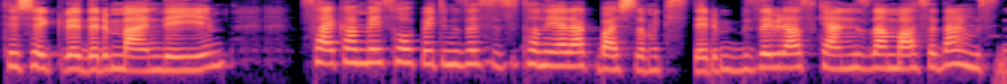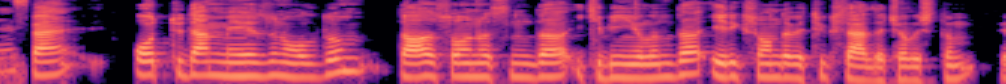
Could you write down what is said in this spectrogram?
Teşekkür ederim, ben de iyiyim. Serkan Bey sohbetimize sizi tanıyarak başlamak isterim. Bize biraz kendinizden bahseder misiniz? Ben ODTÜ'den mezun oldum. Daha sonrasında 2000 yılında Ericsson'da ve Turkcell'de çalıştım. Ee,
